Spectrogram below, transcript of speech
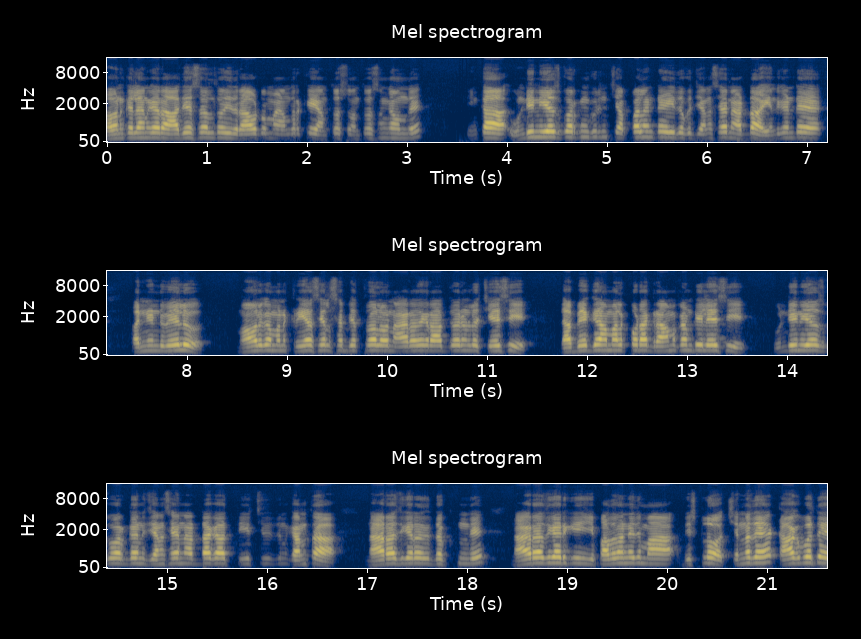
పవన్ కళ్యాణ్ గారి ఆదేశాలతో ఇది రావటం మా అందరికీ ఎంతో సంతోషంగా ఉంది. ఇంకా ఉండి నియోజకవర్గం గురించి చెప్పాలంటే ఇది ఒక జనసేన అడ్డా. ఎందుకంటే పన్నెండు వేలు మామూలుగా మన క్రియాశీల సభ్యత్వాలు నారాజు ఆధ్వర్యంలో చేసి డెబ్బై గ్రామాలకు కూడా గ్రామ కమిటీలు వేసి ఉండి నియోజకవర్గాన్ని జనసేన అడ్డాగా తీర్చిదిద్దిన ఘనత నారాజు గారికి దక్కుతుంది. నాగరాజు గారికి ఈ పదవి అనేది మా దృష్టిలో చిన్నదే కాకపోతే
